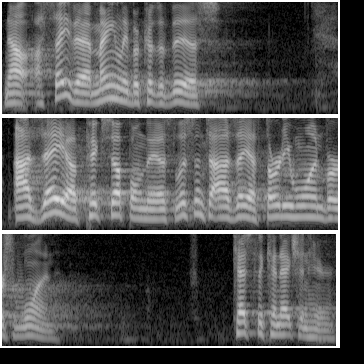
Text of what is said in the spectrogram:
Now, I say that mainly because of this. Isaiah picks up on this. Listen to Isaiah 31, verse 1. Catch the connection here.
